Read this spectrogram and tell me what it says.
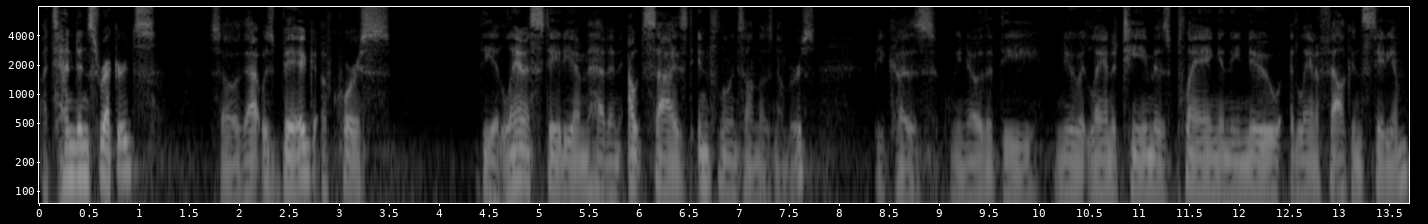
attendance records, so that was big. Of course, the Atlanta Stadium had an outsized influence on those numbers because we know that the new Atlanta team is playing in the new Atlanta Falcons Stadium,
